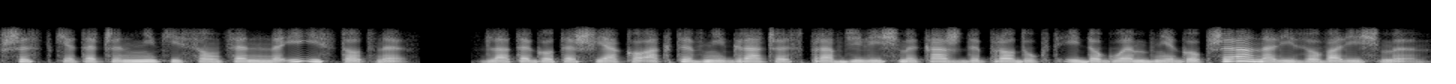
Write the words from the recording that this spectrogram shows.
Wszystkie te czynniki są cenne i istotne, dlatego też jako aktywni gracze sprawdziliśmy każdy produkt i dogłębnie go przeanalizowaliśmy.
